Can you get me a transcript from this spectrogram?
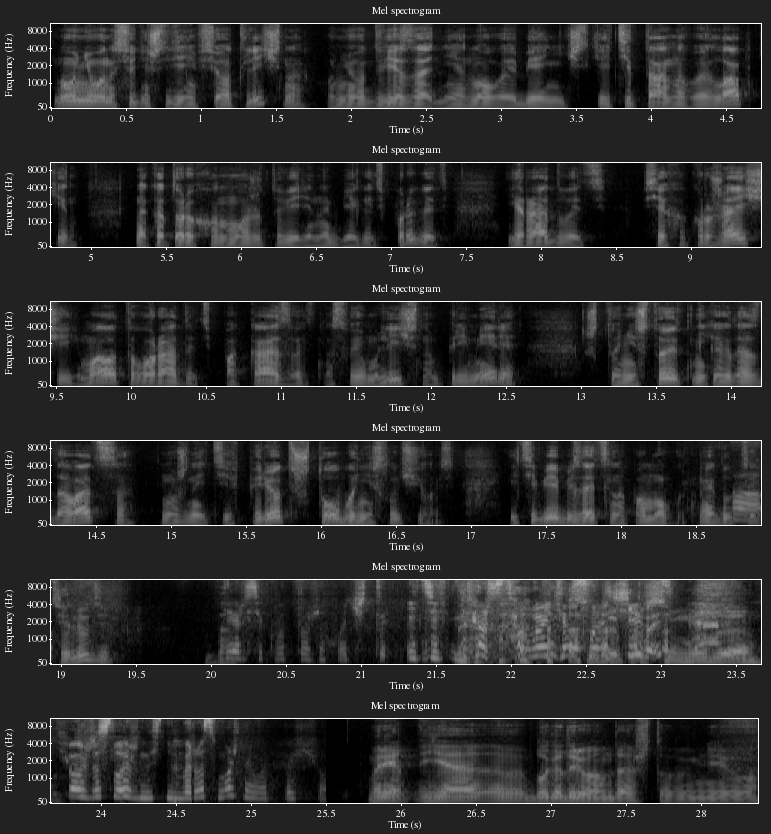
Но у него на сегодняшний день все отлично. У него две задние новые бионические титановые лапки, на которых он может уверенно бегать, прыгать и радовать всех окружающих. И мало того, радовать, показывать на своем личном примере, что не стоит никогда сдаваться, нужно идти вперед, что бы ни случилось. И тебе обязательно помогут. Найдутся а... эти люди. Да. Персик вот тоже хочет идти вперед, чтобы не случилось. Всему, да. Мне уже сложно с ним бороться. Можно я его отпущу? Мария, я э, благодарю вам, да, что вы мне его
